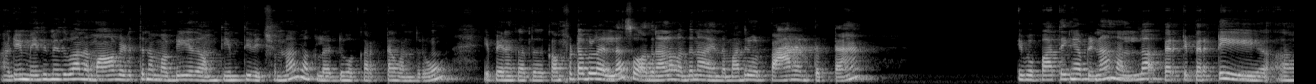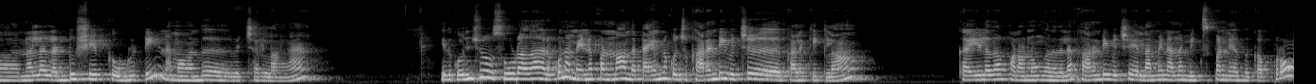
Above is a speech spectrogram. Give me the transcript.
அப்படியே மெது மெதுவாக அந்த மாவு எடுத்து நம்ம அப்படியே அதை அமுத்தி அமுத்தி வச்சோம்னா நமக்கு லட்டு கரெக்டாக வந்துடும் இப்போ எனக்கு அது கம்ஃபர்டபுளாக இல்லை. ஸோ அதனால் வந்து நான் இந்த மாதிரி ஒரு பேன் எடுத்துக்கிட்டேன். இப்போ பார்த்தீங்க அப்படின்னா நல்லா பெரட்டி பெரட்டி நல்லா லட்டு ஷேப்க்கு உருட்டி நம்ம வந்து வச்சிடலாங்க. இது கொஞ்சம் சூடாக தான் இருக்கும். நம்ம என்ன பண்ணால் அந்த டைமில் கொஞ்சம் கரண்டி வச்சு கலக்கிக்கலாம். கையில் தான் பண்ணணுங்கிறதுல கரண்டி வச்சு எல்லாமே நல்லா மிக்ஸ் பண்ணதுக்கப்புறம்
